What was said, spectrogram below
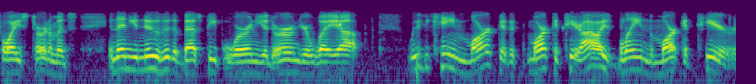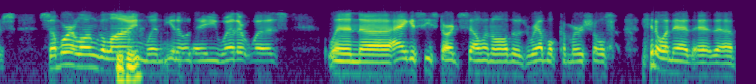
choice tournaments, and then you knew who the best people were, and you'd earned your way up we became market marketeer. I always blame the marketeers somewhere along the Mm-hmm. line when you know they whether it was when uh Agassi started selling all those rebel commercials, you know, and that uh,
